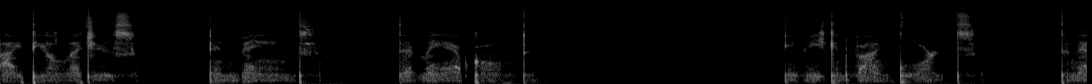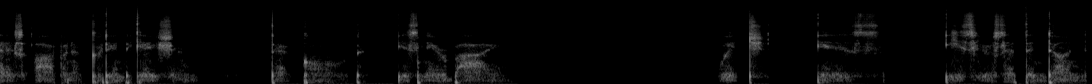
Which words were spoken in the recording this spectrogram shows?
ideal ledges and veins that may have gold. If he can find quartz, then that is often a good indication that gold is nearby, which is easier said than done.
